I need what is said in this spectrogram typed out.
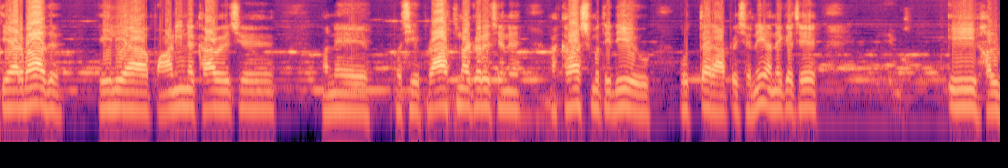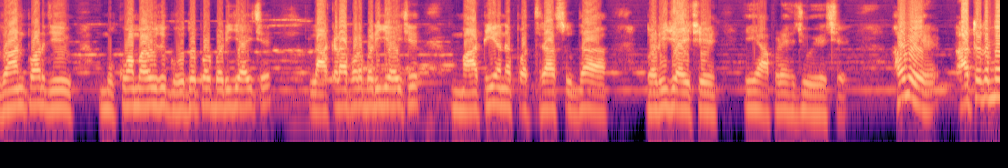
ત્યારબાદ એલિયા પાણી ખાવે છે અને પછી પ્રાર્થના કરે છે ને આકાશમાંથી દેવ ઉત્તર આપે છે નહીં? અને કે છે, એ હલવાન પણ જે મૂકવામાં આવ્યું છે, ગોદો પણ બળી જાય છે, લાકડા પણ બળી જાય છે, માટી અને પથરા સુધા બળી જાય છે, એ આપણે જોઈએ છે. હવે આ તો તમે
